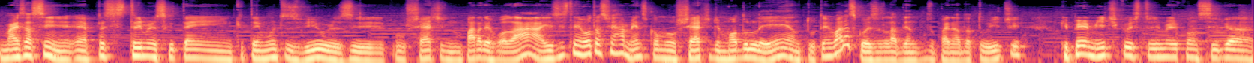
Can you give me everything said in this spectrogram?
mas assim, é, para esses streamers que tem, que tem muitos viewers e o chat não para de rolar, existem outras ferramentas como o chat de modo lento, tem várias coisas lá dentro do painel da Twitch que permite que o streamer consiga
